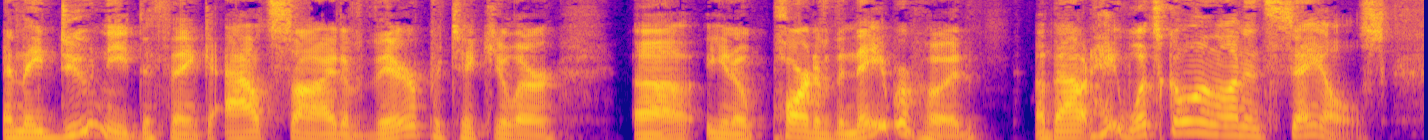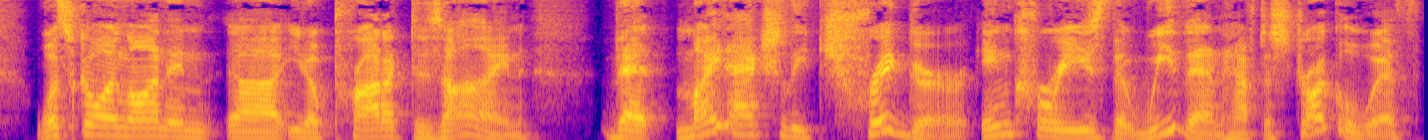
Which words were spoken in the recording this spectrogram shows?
and they do need to think outside of their particular, uh, you know, part of the neighborhood about, hey, what's going on in sales? What's going on in, uh, you know, product design that might actually trigger inquiries that we then have to struggle with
